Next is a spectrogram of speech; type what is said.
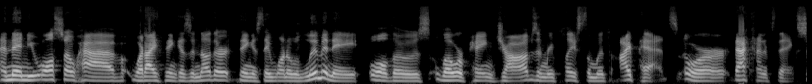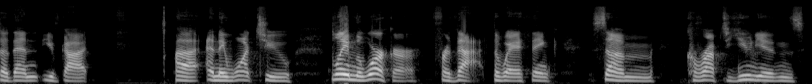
And then you also have what I think is another thing is they want to eliminate all those lower paying jobs and replace them with iPads or that kind of thing. So then you've got, uh, and they want to blame the worker for that. The way I think some corrupt unions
